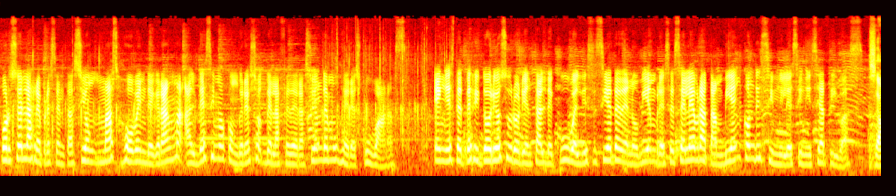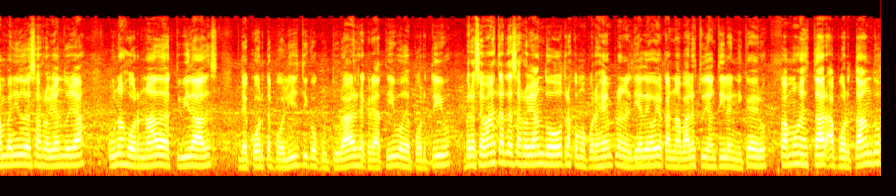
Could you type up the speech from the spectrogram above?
por ser la representación más joven de Granma al décimo Congreso de la Federación de Mujeres Cubanas. En este territorio suroriental de Cuba, el 17 de noviembre, se celebra también con disímiles iniciativas. Se han venido desarrollando ya una jornada de actividades de corte político, cultural, recreativo, deportivo, pero se van a estar desarrollando otras como por ejemplo en el día de hoy el Carnaval Estudiantil en Niquero. Vamos a estar aportando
